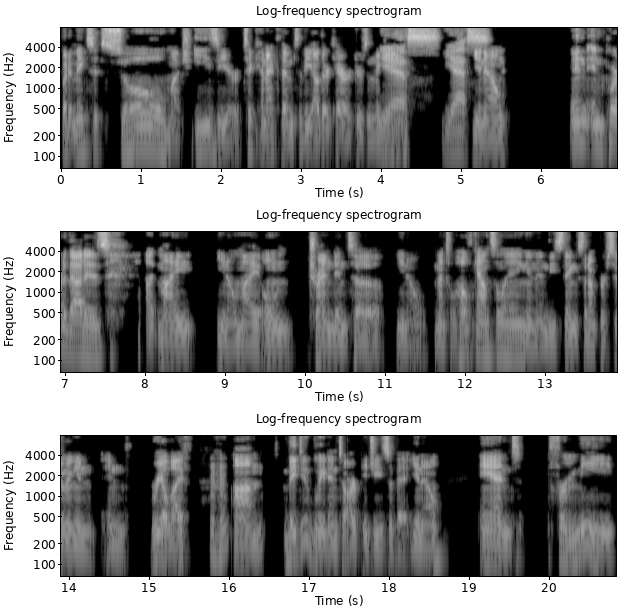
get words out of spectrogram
but it makes it so much easier to connect them to the other characters in the game Yes. Yes. you know and and part of that is uh, my you know my own trend into you know mental health counseling and, and these things that i'm pursuing in in real life Mhm. um they do bleed into rpgs a bit you know and for me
